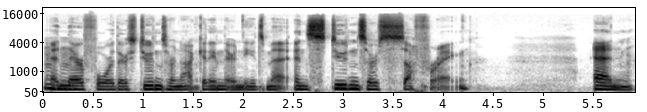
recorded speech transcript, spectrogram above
and mm-hmm. therefore their students are not getting their needs met and students are suffering. And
